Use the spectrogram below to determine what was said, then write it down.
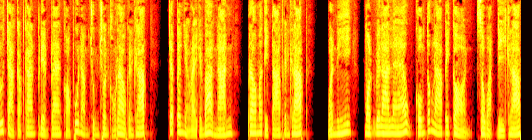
รู้จักกับการเปลี่ยนแปลงของผู้นำชุมชนของเรากันครับ จะเป็นอย่างไรกันบ้างนั้น เรามาติดตามกันครับ วันนี้หมดเวลาแล้วคงต้องลาไปก่อน สวัสดีครับ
